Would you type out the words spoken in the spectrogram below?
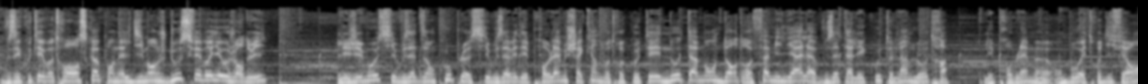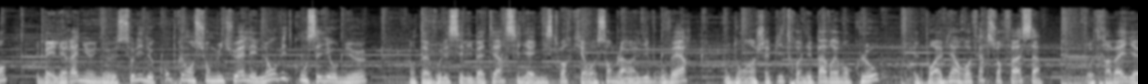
Vous écoutez votre horoscope, on est le dimanche 12 février aujourd'hui. Les Gémeaux, si vous êtes en couple, si vous avez des problèmes chacun de votre côté, notamment d'ordre familial, vous êtes à l'écoute l'un de l'autre. Les problèmes ont beau être différents, et ben il règne une solide compréhension mutuelle et l'envie de conseiller au mieux. Quant à vous les célibataires, s'il y a une histoire qui ressemble à un livre ouvert ou dont un chapitre n'est pas vraiment clos, elle pourrait bien refaire surface. Au travail,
